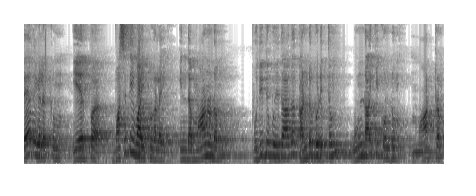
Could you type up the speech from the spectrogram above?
தேவைகளுக்கும் ஏற்ப வசதி வாய்ப்புகளை இந்த மானுடம் புதிது புதிதாக கண்டுபிடித்தும் உண்டாக்கி கொண்டும் மாற்றம்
